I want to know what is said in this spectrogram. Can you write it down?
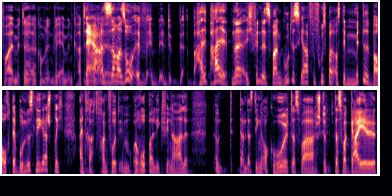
Vor allem mit der kommenden WM in Katar. Naja, also Äh, sag mal so, ähm, ähm, halb halb. Ne? Ich finde, es war ein gutes Jahr für Fußball aus dem Mittelbauch der Bundesliga, sprich Eintracht Frankfurt im Europa League Finale und dann das Ding auch geholt. Das war, Ja, stimmt. das war geil.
